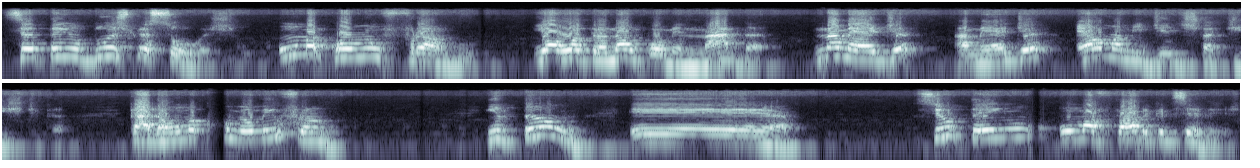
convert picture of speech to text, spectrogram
se eu tenho duas pessoas, uma come um frango e a outra não come nada, na média, a média é uma medida estatística. Cada uma comeu meio frango. Então, é, se eu tenho uma fábrica de cerveja,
